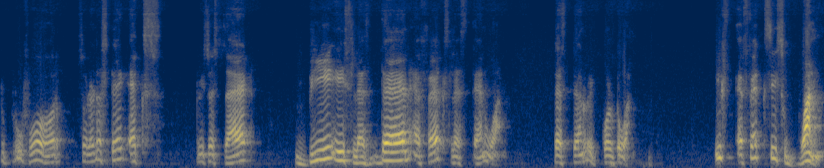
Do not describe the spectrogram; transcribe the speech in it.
To prove four, so let us take x, which is that b is less than fx less than 1, less than or equal to 1. If fx is 1,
